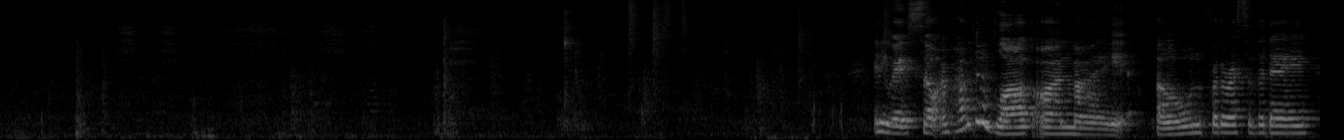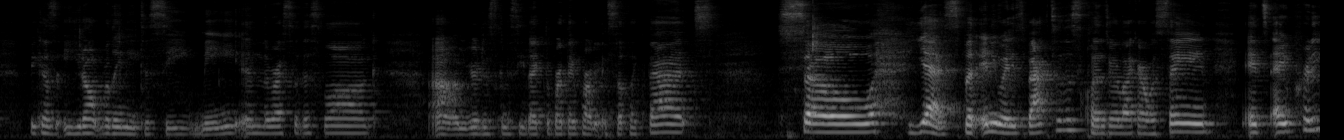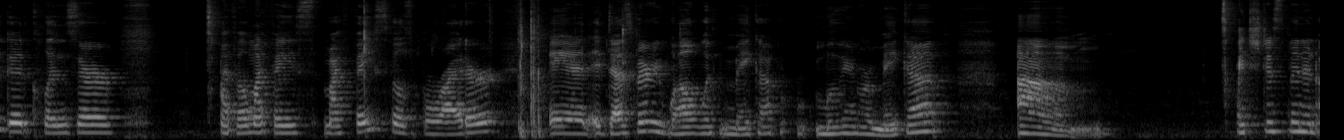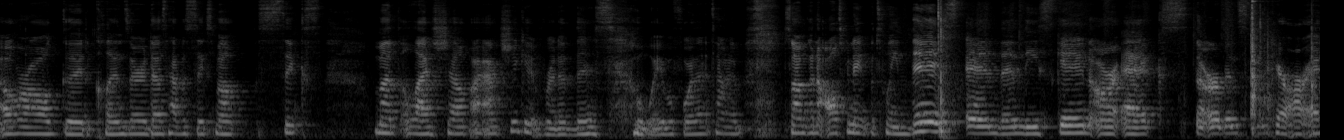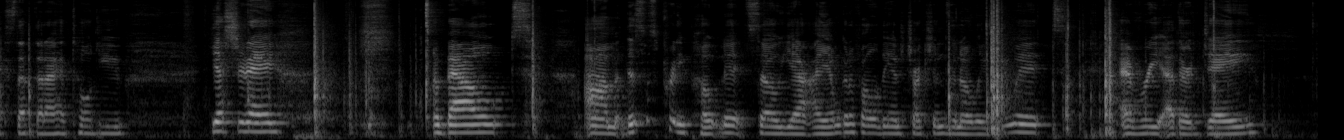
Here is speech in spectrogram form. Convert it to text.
Anyway, so I'm probably going to vlog on my phone for the rest of the day because you don't really need to see me in the rest of this vlog. Um, you're just going to see like the birthday party and stuff like that. So yes, but anyways, back to this cleanser. Like I was saying, it's a pretty good cleanser. I feel my face, my face feels brighter and it does very well with makeup, moving room makeup. Um, it's just been an overall good cleanser. It does have a six month, six month life shelf. I actually get rid of this way before that time. So I'm going to alternate between this and then the Skin RX, the Urban Skincare RX stuff that I had told you yesterday about. Um, this was pretty potent. So yeah, I am going to follow the instructions and only do it every other day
